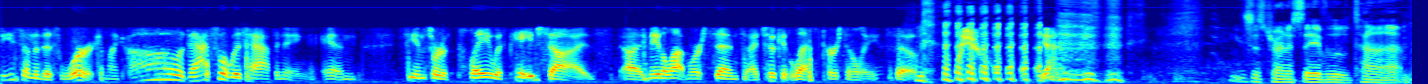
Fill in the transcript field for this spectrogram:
see some of this work, I'm like, oh, that's what was happening, and see him sort of play with page size. Uh, it made a lot more sense, and I took it less personally. So, yeah. He's just trying to save a little time.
